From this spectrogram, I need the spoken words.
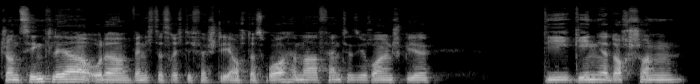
John Sinclair oder, wenn ich das richtig verstehe, auch das Warhammer Fantasy Rollenspiel, die gehen ja doch schon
